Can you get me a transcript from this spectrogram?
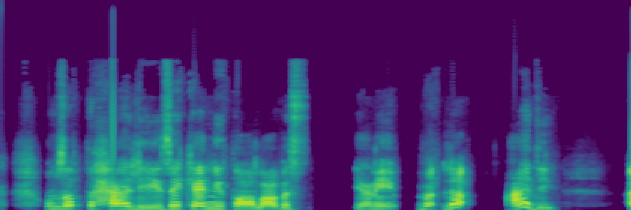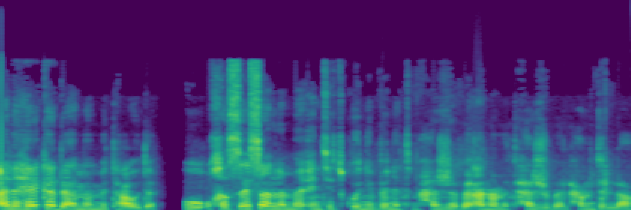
ومظبطة حالي زي كأني طالعة بس يعني لأ عادي. أنا هيك دايما متعودة، وخصيصا لما انتي تكوني بنت محجبة أنا متحجبة الحمد لله.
